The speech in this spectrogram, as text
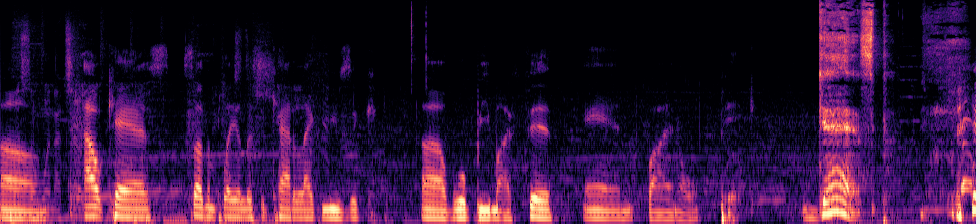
um, OutKast, Southern Playalistic Cadillac Music uh, will be my fifth and final pick. Gasp.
